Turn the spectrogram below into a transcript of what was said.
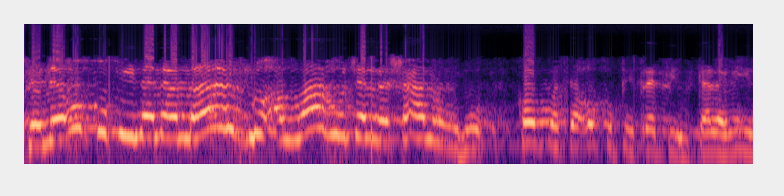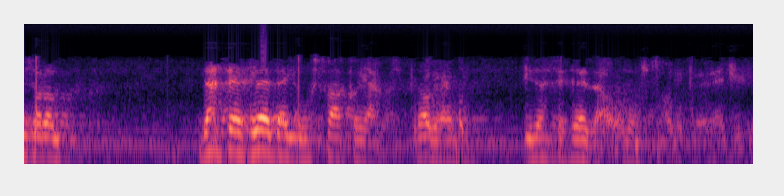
se ne okupi na namazu Allahu Đelešanuhu koliko se okupi pred tim televizorom da se gledaju u svakojaki programu i da se gleda ono što oni priređuju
